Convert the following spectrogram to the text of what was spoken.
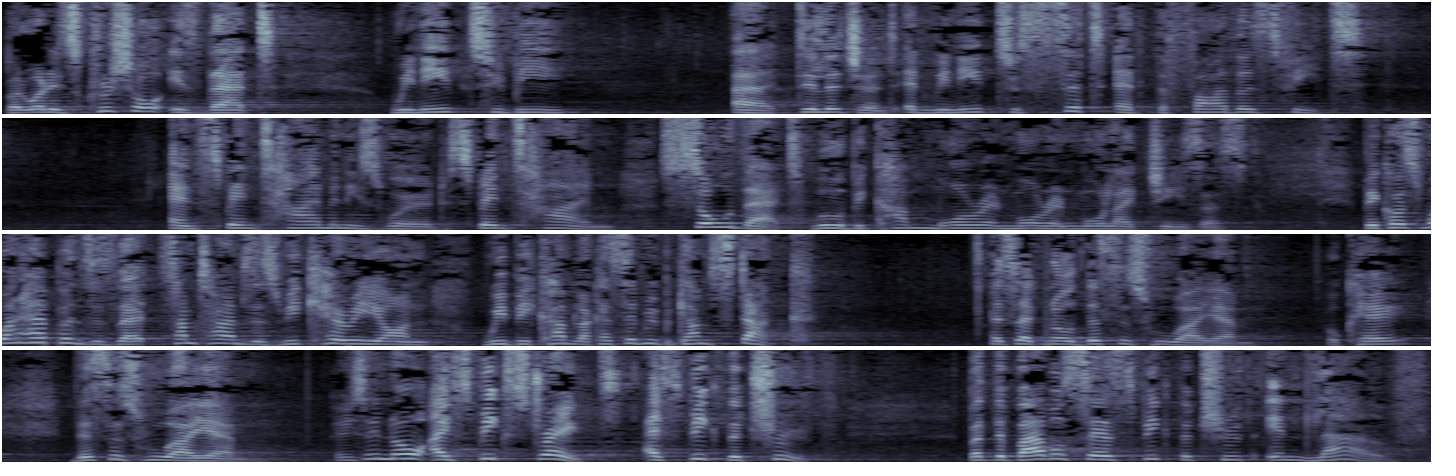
But what is crucial is that we need to be uh, diligent and we need to sit at the Father's feet and spend time in His Word, spend time so that we'll become more and more and more like Jesus. Because what happens is that sometimes as we carry on, we become, like I said, we become stuck. It's like, no, this is who I am. Okay? This is who I am. And you say, no, I speak straight. I speak the truth. But the Bible says, speak the truth in love.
